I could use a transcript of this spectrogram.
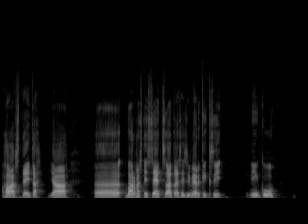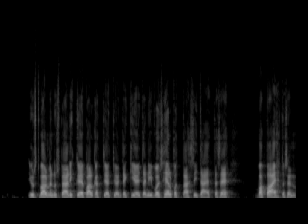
haasteita. Ja öö, varmasti se, että saataisiin esimerkiksi niinku, just valmennuspäällikköjä ja palkattuja työntekijöitä, niin voisi helpottaa sitä, että se vapaaehtoisen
